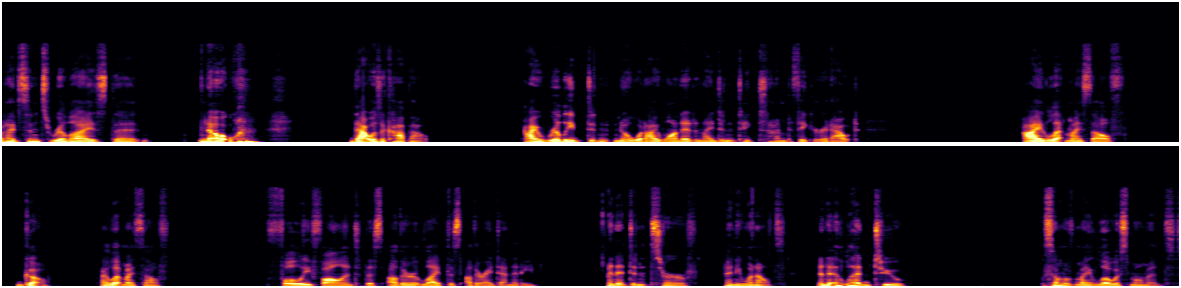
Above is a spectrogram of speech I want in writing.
But I've since realized that no, that was a cop out. I really didn't know what I wanted and I didn't take time to figure it out. I let myself go. I let myself fully fall into this other life, this other identity. And it didn't serve anyone else. And it led to some of my lowest moments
